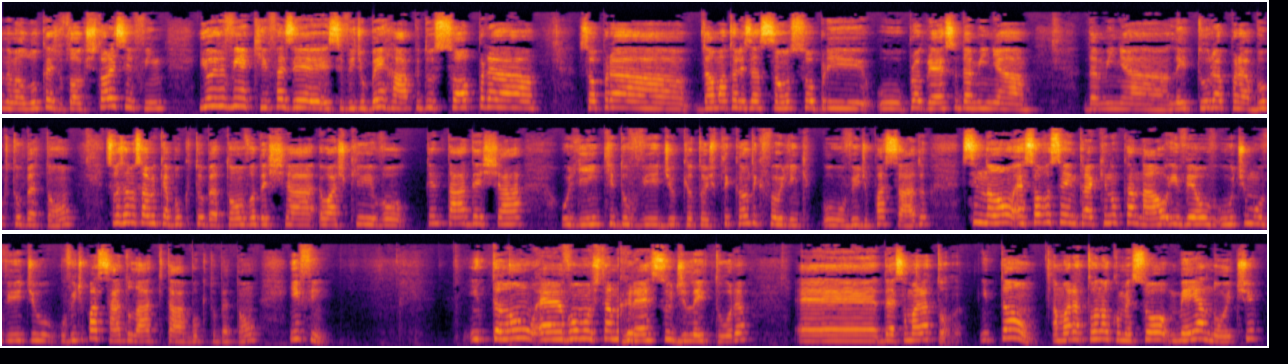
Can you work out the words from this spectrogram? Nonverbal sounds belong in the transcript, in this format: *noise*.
Meu nome é Lucas do blog História Sem Fim e hoje eu vim aqui fazer esse vídeo bem rápido só pra, só pra dar uma atualização sobre o progresso da minha, da minha leitura para Booktubeton. Se você não sabe o que é Booktubeton, vou deixar, eu acho que vou tentar deixar o link do vídeo que eu estou explicando, que foi o link o vídeo passado. Se não, é só você entrar aqui no canal e ver o último vídeo, o vídeo passado lá que tá Booktubeton. Enfim, então, é, vou mostrar o progresso de leitura é, dessa maratona. Então, a maratona começou meia-noite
